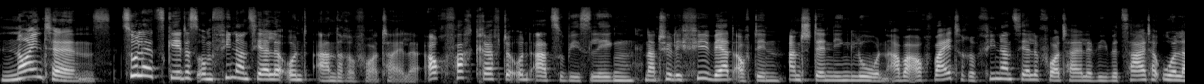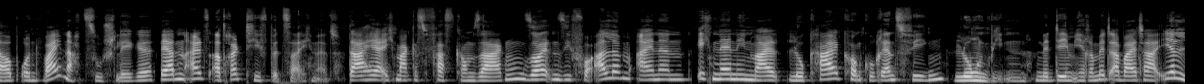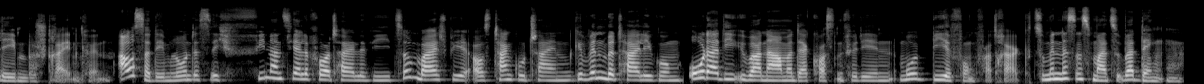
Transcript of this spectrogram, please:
Neuntens. Zuletzt geht es um finanzielle und andere Vorteile. Auch Fachkräfte und Azubis legen natürlich viel Wert auf den anständigen Lohn, aber auch weitere finanzielle Vorteile wie bezahlter Urlaub und Weihnachtszuschläge werden als attraktiv bezeichnet. Daher, ich mag es fast kaum sagen, sollten Sie vor allem einen, ich nenne ihn mal lokal konkurrenzfähigen Lohn bieten, mit dem Ihre Mitarbeiter ihr Leben bestreiten können. Außerdem lohnt es sich finanzielle Vorteile wie zum Beispiel aus Tankgutscheinen, Gewinnbeteiligung Gewinnbeteiligung oder die Übernahme der Kosten für den Mobilfunkvertrag zumindest mal zu überdenken.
